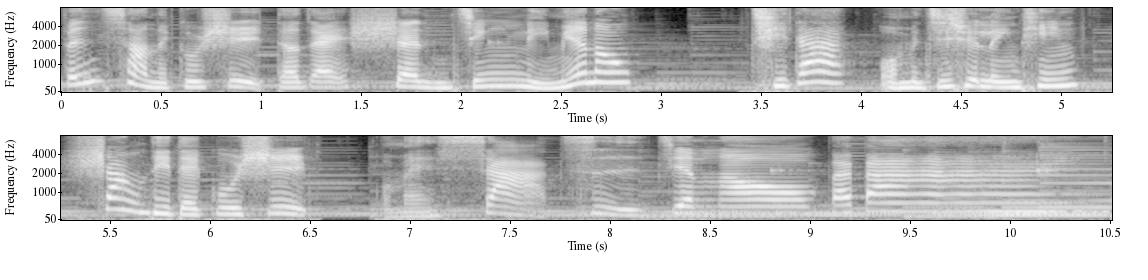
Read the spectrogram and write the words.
分享的故事都在圣经里面哦，期待我们继续聆听上帝的故事。我们下次见喽，拜拜。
